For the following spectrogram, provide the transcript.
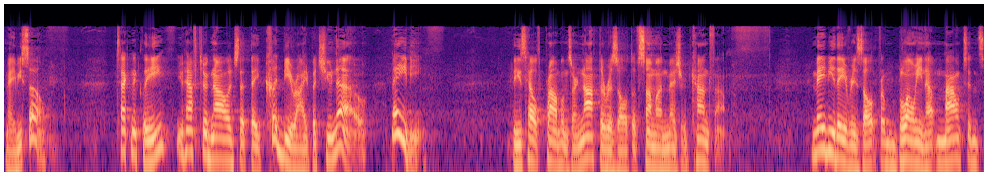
Maybe so. Technically, you have to acknowledge that they could be right, but you know, maybe, these health problems are not the result of some unmeasured confound. Maybe they result from blowing up mountains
